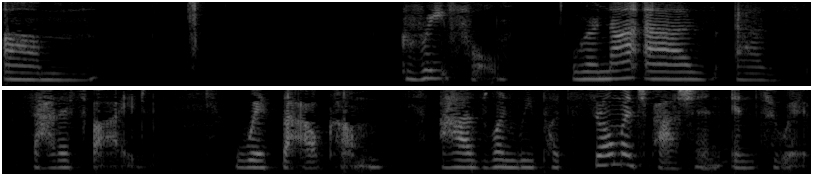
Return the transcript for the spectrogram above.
um, grateful. We're not as as satisfied with the outcome as when we put so much passion into it.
